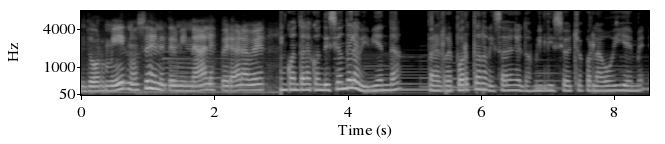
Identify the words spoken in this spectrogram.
dormir, no sé, en el terminal, esperar a ver. En cuanto a la condición de la vivienda, para el reporte realizado en el 2018 por la OIM,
